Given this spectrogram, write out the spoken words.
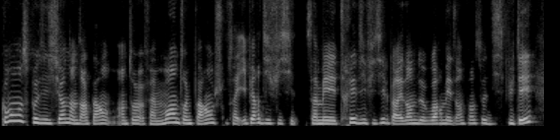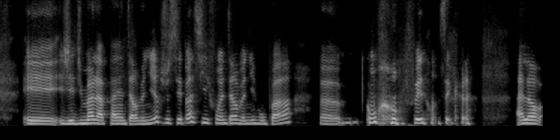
comment on se positionne en tant que parent Enfin, moi, en tant que parent, je trouve ça hyper difficile. Ça m'est très difficile, par exemple, de voir mes enfants se disputer et j'ai du mal à pas intervenir. Je sais pas s'il faut intervenir ou pas. Euh, comment on fait dans ces cas-là alors,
